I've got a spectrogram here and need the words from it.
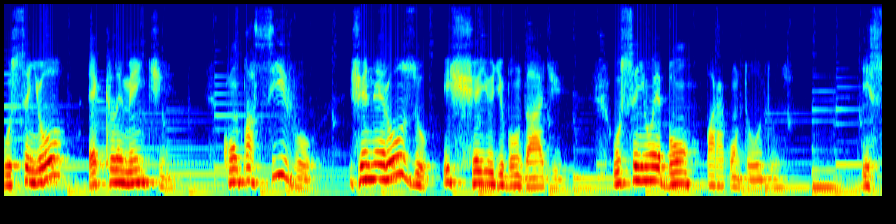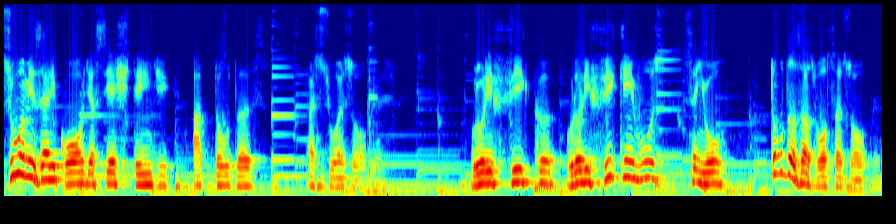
O Senhor é clemente, compassivo, generoso e cheio de bondade. O Senhor é bom para com todos, e sua misericórdia se estende a todas as suas obras. Glorifica, glorifiquem-vos, Senhor, todas as vossas obras,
